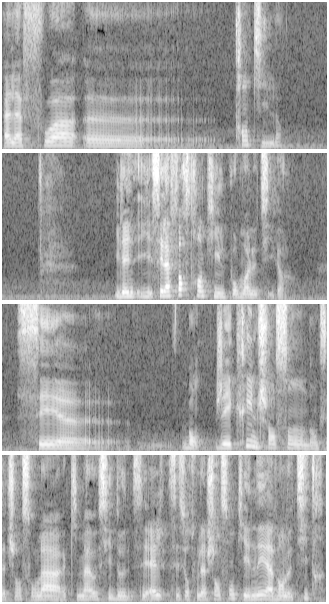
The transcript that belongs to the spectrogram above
à la fois euh, tranquille. C'est la force tranquille pour moi, le tigre. C'est, euh, bon, j'ai écrit une chanson, donc cette chanson-là qui m'a aussi donné, c'est elle, c'est surtout la chanson qui est née avant le titre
